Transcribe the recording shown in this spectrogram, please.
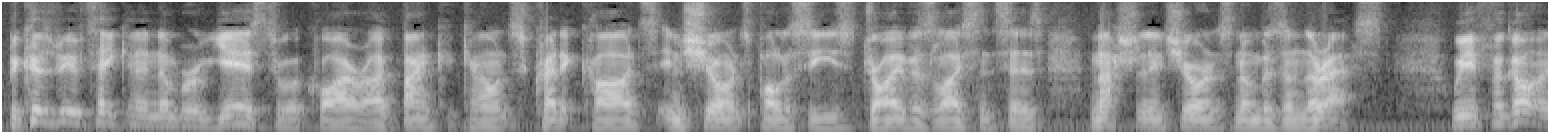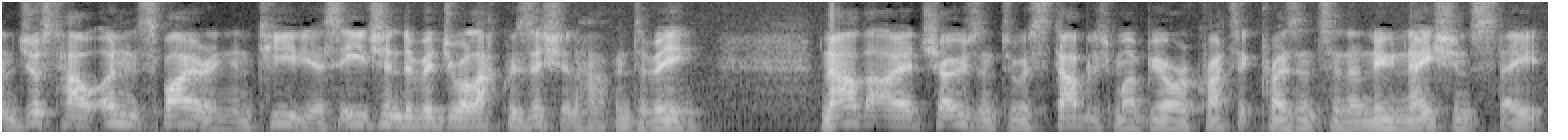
Because we have taken a number of years to acquire our bank accounts, credit cards, insurance policies, driver's licenses, national insurance numbers and the rest, we have forgotten just how uninspiring and tedious each individual acquisition happened to be. Now that I had chosen to establish my bureaucratic presence in a new nation state,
